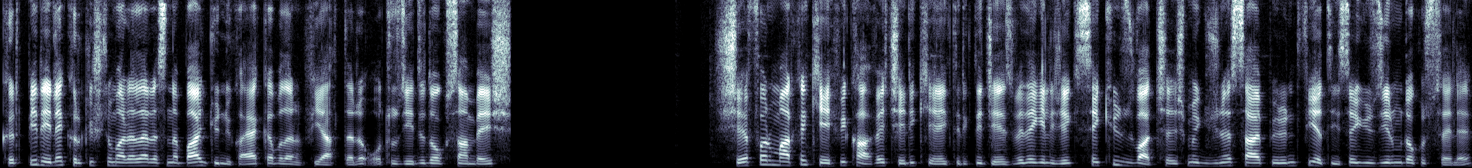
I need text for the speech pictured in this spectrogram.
41 ile 43 numaralar arasında bay günlük ayakkabıların fiyatları 37.95. Schaefer marka keyfi kahve çelik elektrikli cezvede gelecek 800 watt çalışma gücüne sahip ürün fiyatı ise 129 TL.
